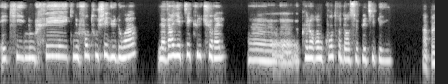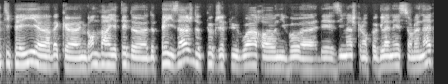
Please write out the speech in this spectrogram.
et qui nous fait qui nous font toucher du doigt la variété culturelle euh, que l'on rencontre dans ce petit pays. Un petit pays euh, avec une grande variété de, de, paysages, de peu que j'ai pu voir au niveau des images que l'on peut glaner sur le net.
